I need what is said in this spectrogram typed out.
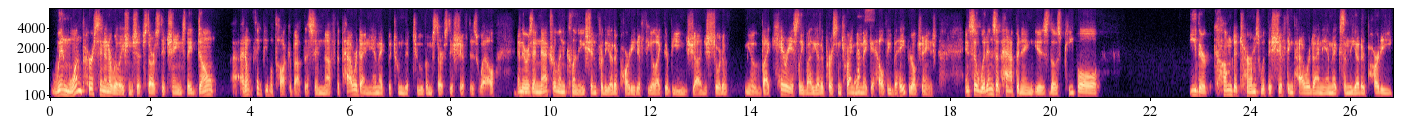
when one person in a relationship starts to change, they don't, I don't think people talk about this enough. The power dynamic between the two of them starts to shift as well. And there is a natural inclination for the other party to feel like they're being judged sort of you know vicariously by the other person trying yes. to make a healthy behavioral change and so what ends up happening is those people either come to terms with the shifting power dynamics and the other party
